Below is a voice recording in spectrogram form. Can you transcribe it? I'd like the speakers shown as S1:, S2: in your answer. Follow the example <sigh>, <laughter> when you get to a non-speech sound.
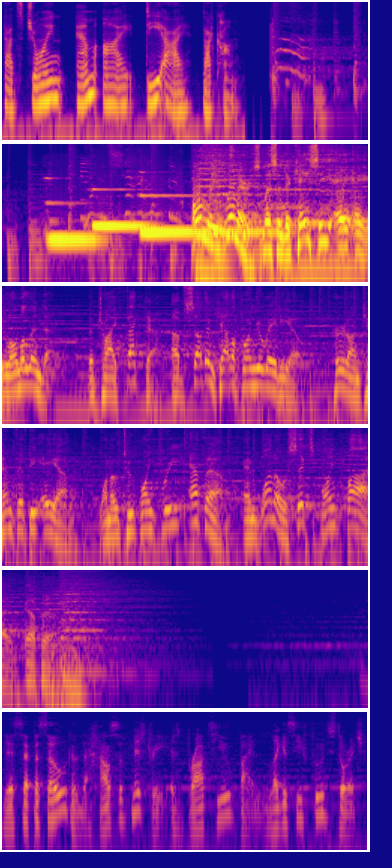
S1: That's joinmidi.com.
S2: Only winners listen to KCAA Loma Linda, the trifecta of Southern California radio. Heard on 1050 AM, 102.3 FM, and 106.5 FM.
S3: This episode of the House of Mystery is brought to you by Legacy Food Storage.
